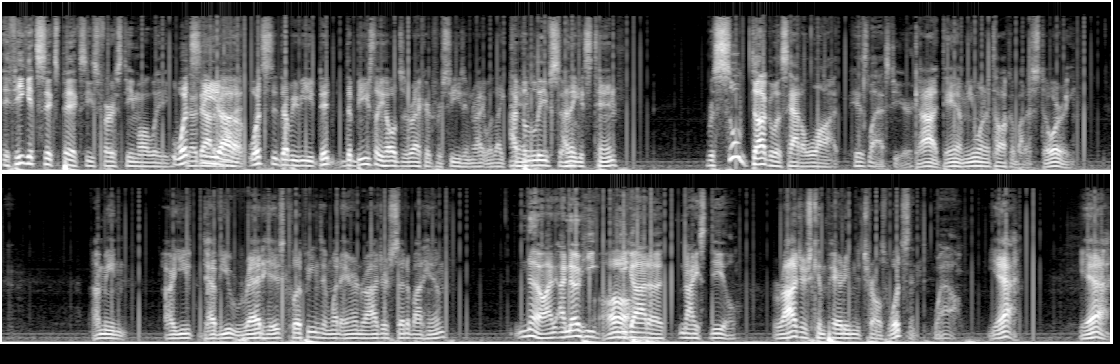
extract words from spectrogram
If he gets six picks, he's first team all league. What's no doubt the uh, what's the WB? Did the Beasley holds the record for season right with like 10? I believe so. I think it's ten. Rasul Douglas had a lot his last year. God damn, you want to talk about a story? I mean, are you have you read his clippings and what Aaron Rodgers said about him? No, I, I know he Oh. he got a nice deal. Rodgers compared him to Charles Woodson. Wow. Yeah, yeah.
